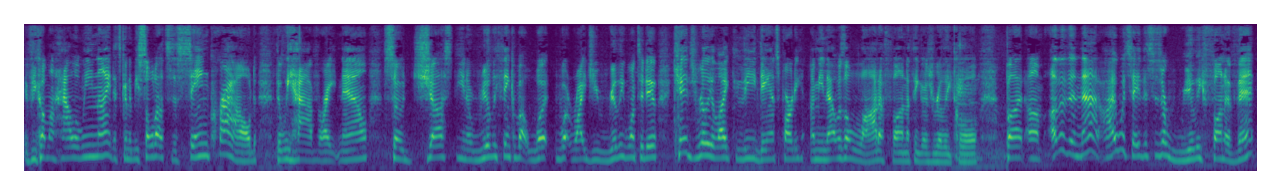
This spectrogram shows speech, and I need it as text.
if you come on Halloween night, it's going to be sold out. It's the same crowd that we have right now. So just, you know, really think about what, what rides you really want to do. Kids really like the dance party. I mean, that was a lot of fun. I think it was really cool. But um, other than that, I would say this is a really fun event.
